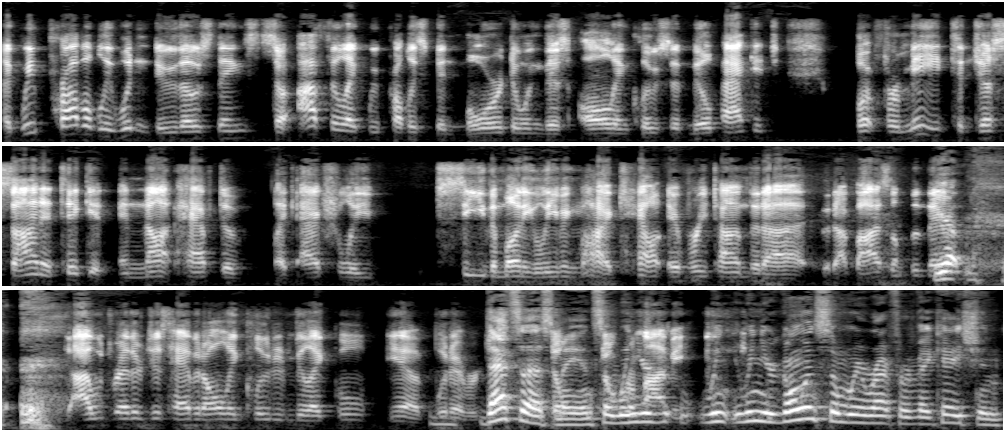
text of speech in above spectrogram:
Like we probably wouldn't do those things. So I feel like we probably spend more doing this all inclusive meal package. But for me to just sign a ticket and not have to like actually see the money leaving my account every time that I that I buy something there, yep. I would rather just have it all included and be like, well, yeah, whatever. That's us, man. So when you're me. when when you're going somewhere right for vacation,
